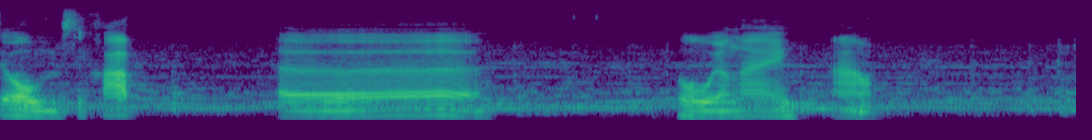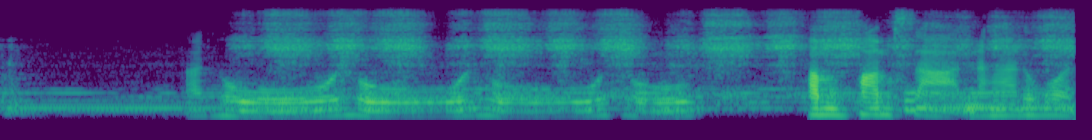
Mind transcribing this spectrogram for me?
จุ่มสิครับ เออ ถูยังไง อ้าวอะถู ถู ถู ถู ทำความสะอาดนะฮะทุกคน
